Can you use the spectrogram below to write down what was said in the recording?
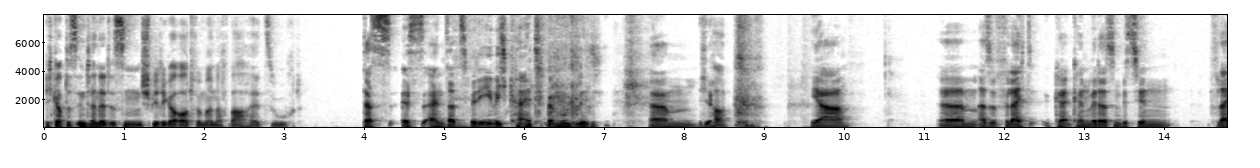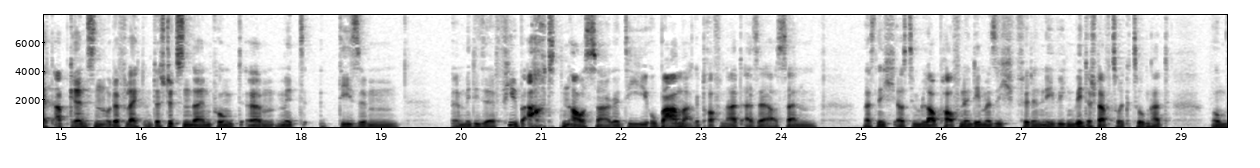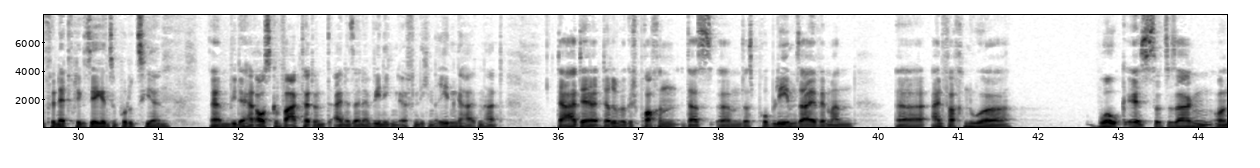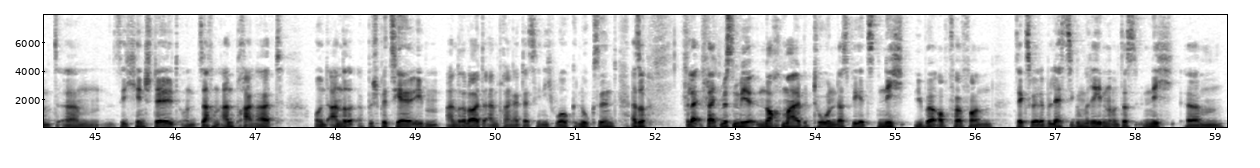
Ich glaube, das Internet ist ein schwieriger Ort, wenn man nach Wahrheit sucht. Das ist ein Satz für die Ewigkeit, vermutlich. ähm, ja. Ja. Ähm, also vielleicht können wir das ein bisschen vielleicht abgrenzen oder vielleicht unterstützen deinen Punkt ähm, mit diesem äh, mit dieser viel beachteten Aussage, die Obama getroffen hat, als er aus seinem, weiß nicht, aus dem Laubhaufen, in dem er sich für den ewigen Winterschlaf zurückgezogen hat, um für Netflix Serien zu produzieren, ähm, wieder herausgewagt hat und eine seiner wenigen öffentlichen Reden gehalten hat. Da hat er darüber gesprochen, dass ähm, das Problem sei, wenn man äh, einfach nur woke ist sozusagen und ähm, sich hinstellt und Sachen anprangert und andere, speziell eben andere Leute anprangert, dass sie nicht woke genug sind. Also vielleicht, vielleicht müssen wir nochmal betonen, dass wir jetzt nicht über Opfer von sexueller Belästigung reden und das nicht ähm,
